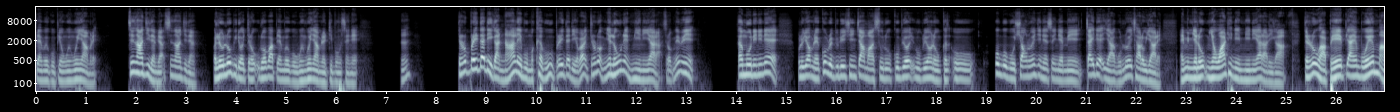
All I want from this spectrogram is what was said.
ပြိုင်ပွဲကိုပြန်ဝင်ဝင်ရမလဲ စဉ်းစားကြည့်တယ်ဗျစဉ်းစားကြည့်တယ်ဘယ်လိုလုပ်ပြီးတော့ကျွန်တော်ဥရောပပြိုင်ပွဲကိုဝင်ခွင့်ရမလဲဒီပုံစံနဲ့ဟမ်ကျွန်တော်တို့ပြည်သက်တွေကနားလည်ဖို့မခက်ဘူးပြည်သက်တွေကဘာလို့ကျွန်တော်တို့မျက်လုံးနဲ့မြင်နေရတာဆိုတော့မင်းမင်းအမိုနီနေနဲ့ဘယ်လိုပြောမလဲကို reputation ကြမှာဆိုလို့ကိုပြောကိုပြောလို့ဟိုကိုကိုကိုရှောင်လွှဲခြင်းနဲ့စိတ်နဲ့မင်းကြိုက်တဲ့အရာကိုလွှဲချလို့ရတယ်ဒါပေမဲ့မျက်လုံးမျက်ဝါးထင်နေမြင်နေရတာတွေကကျွန်တော်တို့ဟာဘယ်ပြိုင်ပွဲမှာ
